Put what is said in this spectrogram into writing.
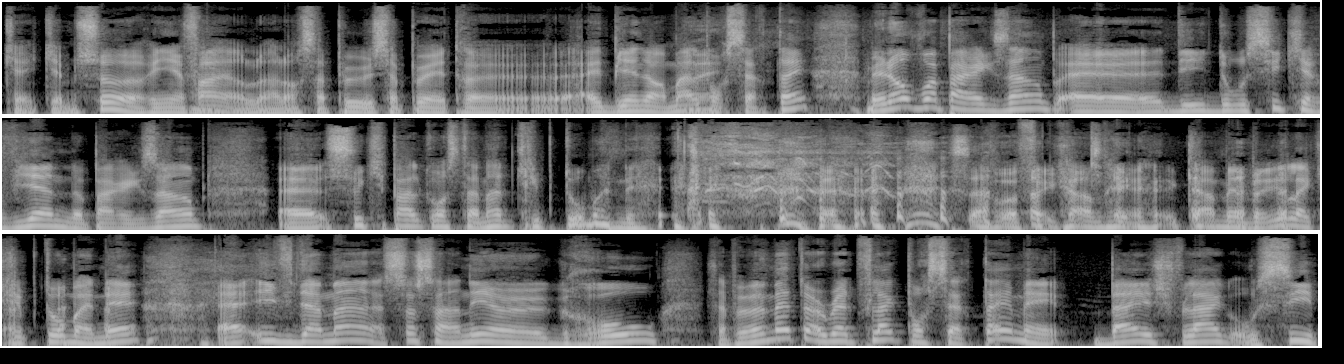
qui, qui aiment ça, rien faire. là. Alors ça peut ça peut être euh, être bien normal Ouais. pour certains. Mais là on voit par exemple euh, des dossiers qui reviennent. là. par exemple, euh, ceux qui parlent constamment de crypto-monnaie. ça va faire quand même, quand même rire la crypto-monnaie. Euh, évidemment, ça c'en est un gros. Ça peut même être un red flag pour certains, mais beige flag aussi.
